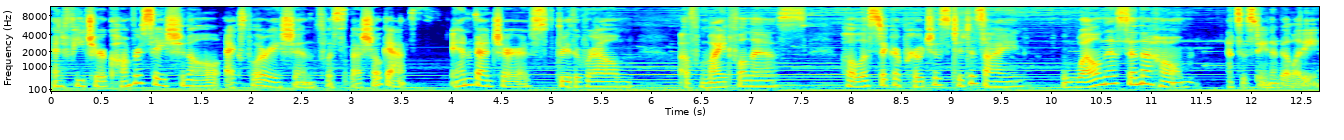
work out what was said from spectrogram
and feature conversational explorations with special guests and ventures through the realm of mindfulness holistic approaches to design, wellness in the home, and sustainability.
